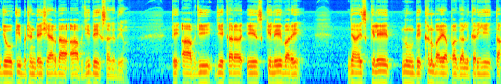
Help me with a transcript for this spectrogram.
ਜੋ ਕਿ ਬਠਿੰਡੇ ਸ਼ਹਿਰ ਦਾ ਆਪ ਜੀ ਦੇਖ ਸਕਦੇ ਹੋ। ਅਤੇ ਆਪ ਜੀ ਜੇਕਰ ਇਸ ਕਿਲ੍ਹੇ ਬਾਰੇ ਜਾਂ ਇਸ ਕਿਲ੍ਹੇ ਨੂੰ ਦੇਖਣ ਬਾਰੇ ਆਪਾਂ ਗੱਲ ਕਰੀਏ ਤਾਂ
